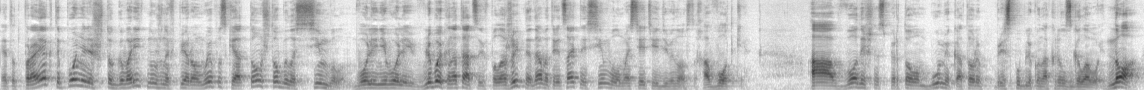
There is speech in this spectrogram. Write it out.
этот проект и поняли, что говорить нужно в первом выпуске о том, что было символом, волей-неволей, в любой коннотации, в положительной, да, в отрицательной символом Осетии 90-х, о водке, о водочно-спиртовом буме, который республику накрыл с головой. Но,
